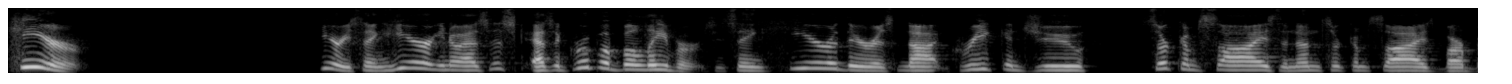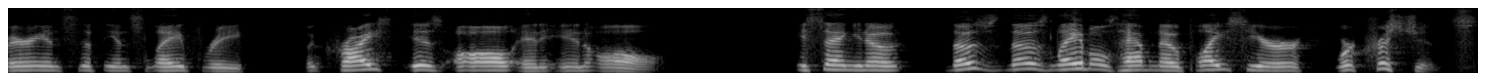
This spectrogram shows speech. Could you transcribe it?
Here, here, he's saying, here, you know, as, this, as a group of believers, he's saying, here there is not Greek and Jew, circumcised and uncircumcised, barbarian, Scythian, slave free, but Christ is all and in all. He's saying, you know, those, those labels have no place here. We're Christians.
